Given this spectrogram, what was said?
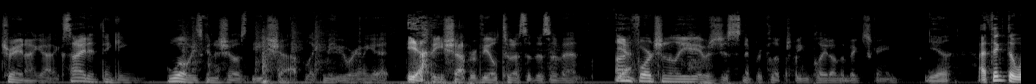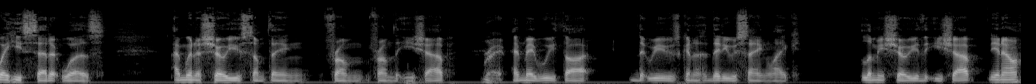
Trey and I got excited, thinking, "Whoa, he's going to show us the eShop! Like maybe we're going to get Yeah. the eShop revealed to us at this event." Yeah. Unfortunately, it was just Snipperclips being played on the big screen. Yeah, I think the way he said it was, "I'm going to show you something from from the eShop," Right. and maybe we thought that we was gonna that he was saying like, "Let me show you the eShop." You know,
